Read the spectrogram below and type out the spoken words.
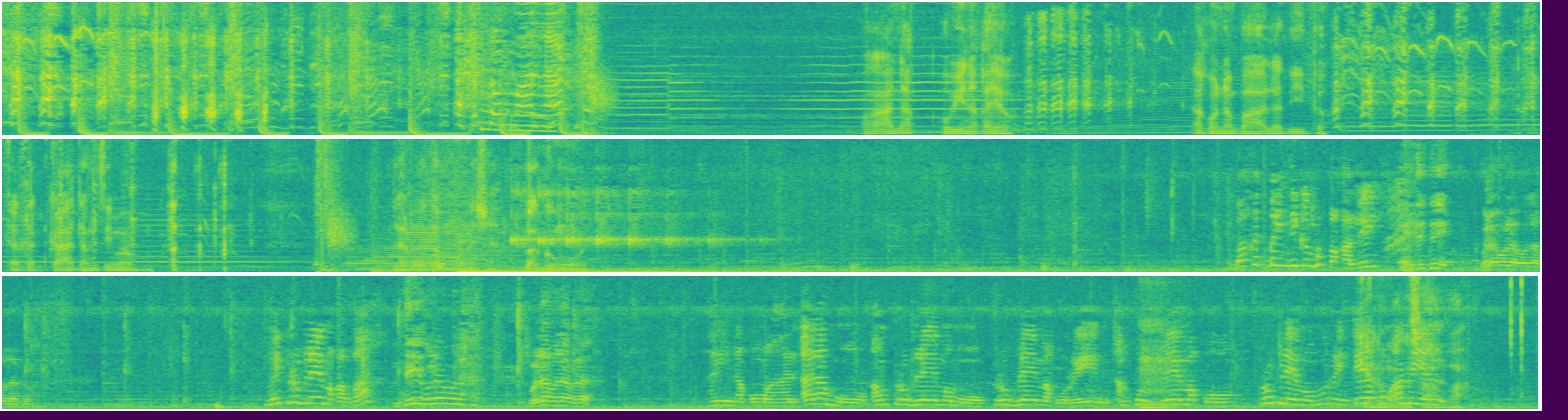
Mga anak, uwi na kayo. Ako na bahala dito. Kadang-kadang si ma'am. Laro daw muna siya. Bago umuwi. Bakit ba hindi ka mapakali? Eh, hindi. Wala, wala, wala, wala. May problema ka ba? Hindi, wala, wala. Wala, wala, wala. Ay, naku mahal. Alam mo, ang problema mo, problema ko rin. Ang problema ko, problema mo rin. Kaya Kaya kung ano yan,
